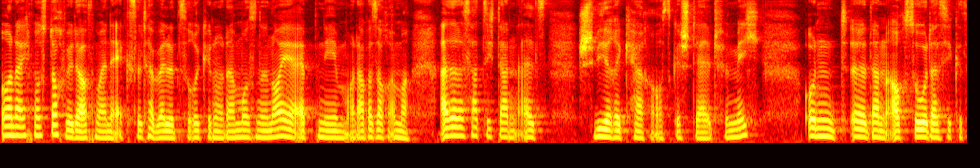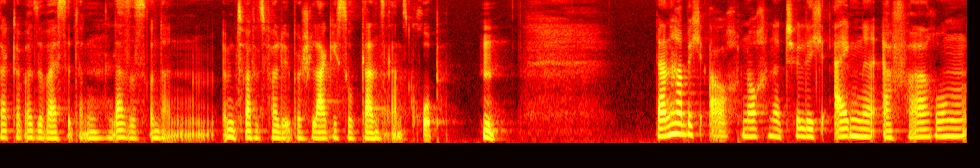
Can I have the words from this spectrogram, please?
oder ich muss doch wieder auf meine Excel-Tabelle zurückgehen oder muss eine neue App nehmen oder was auch immer. Also das hat sich dann als schwierig herausgestellt für mich. Und äh, dann auch so, dass ich gesagt habe, also weißt du, dann lass es und dann im Zweifelsfall überschlage ich so ganz, ganz grob. Hm. Dann habe ich auch noch natürlich eigene Erfahrungen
